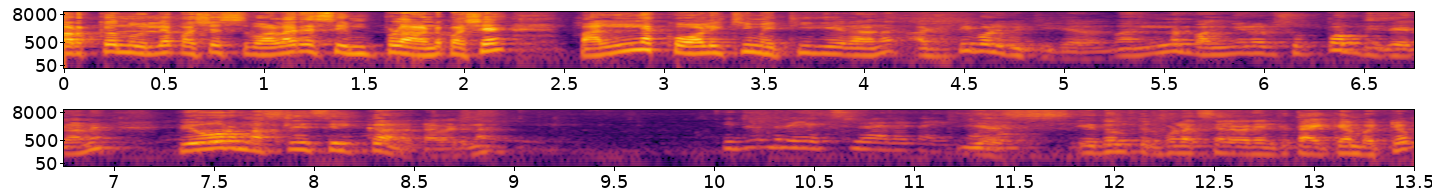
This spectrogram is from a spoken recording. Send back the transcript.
വർക്കൊന്നുമില്ല പക്ഷെ വളരെ സിമ്പിളാണ് പക്ഷെ നല്ല ക്വാളിറ്റി മെറ്റീരിയലാണ് അടിപൊളി മെറ്റീരിയലാണ് നല്ല ഭംഗിയുള്ള ഒരു സൂപ്പർ ഡിസൈനാണ് പ്യുവർ മസ്ലിൻ സിൽക്കാണ് കേട്ടോ വരുന്നത് യെസ് ഇതും ട്രിപ്പിൾ എക്സൽ വരെ എനിക്ക് തയ്ക്കാൻ പറ്റും.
